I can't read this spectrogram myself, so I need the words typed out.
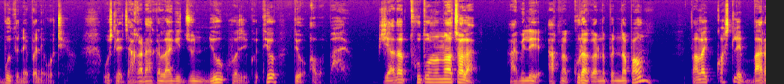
बुझ्ने पनि उठ्यो। उसले झगडाका लागि जुन न्यु खोजेको थियो त्यो अब पायो। ज्यादा थुतुन नचला। हामीले आफ्ना कुरा गर्न पनि नपाउन्। तँलाई कसले बाह्र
